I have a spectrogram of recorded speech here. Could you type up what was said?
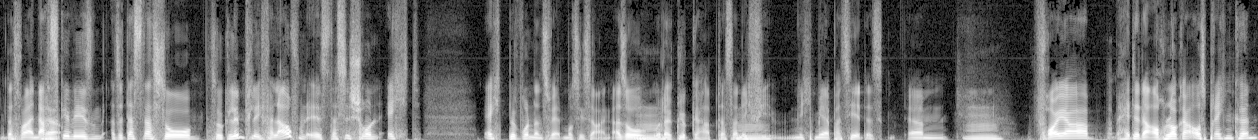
Das war ja nachts Ja. gewesen. Also dass das so, so glimpflich verlaufen ist, das ist schon echt, echt bewundernswert, muss ich sagen. Also, Mhm. oder Glück gehabt, dass da nicht, Mhm. viel, nicht mehr passiert ist. Ähm, Mhm. Feuer hätte da auch locker ausbrechen können.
